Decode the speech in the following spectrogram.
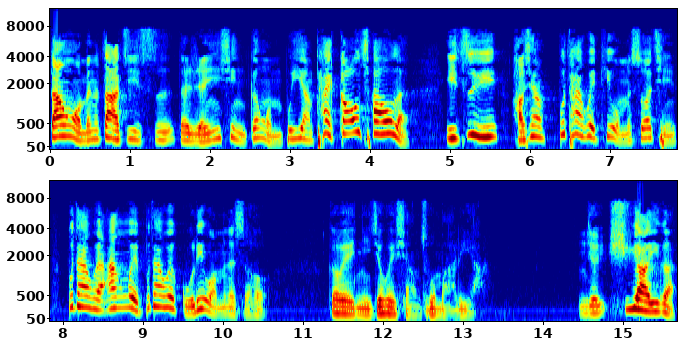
当我们的大祭司的人性跟我们不一样，太高超了，以至于好像不太会替我们说情，不太会安慰，不太会鼓励我们的时候，各位，你就会想出玛利亚，你就需要一个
